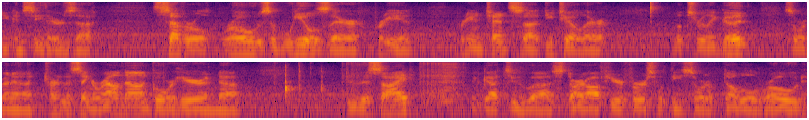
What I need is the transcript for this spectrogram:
You can see there's uh, several rows of wheels there. Pretty, pretty intense uh, detail there. Looks really good. So we're going to turn this thing around now and go over here and uh, do this side. We've got to uh, start off here first with these sort of double road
